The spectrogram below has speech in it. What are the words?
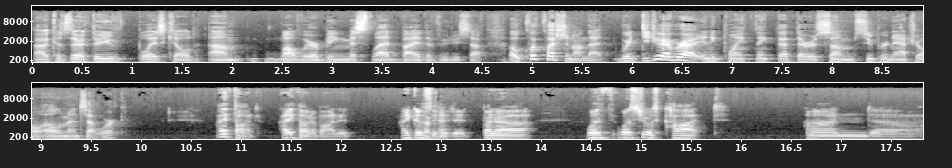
because there are three boys killed um, while we were being misled by the voodoo stuff. Oh, quick question on that: Were, Did you ever at any point think that there was some supernatural elements at work? I thought I thought about it. I considered Okay. it, but uh, once once she was caught, and uh,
